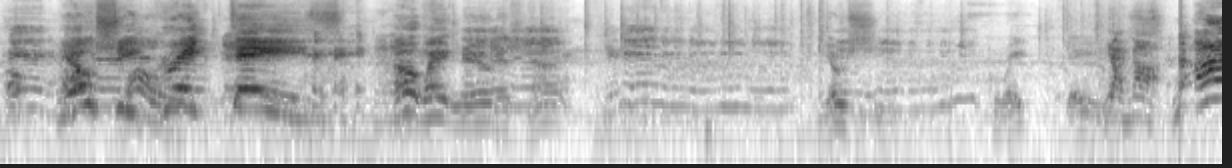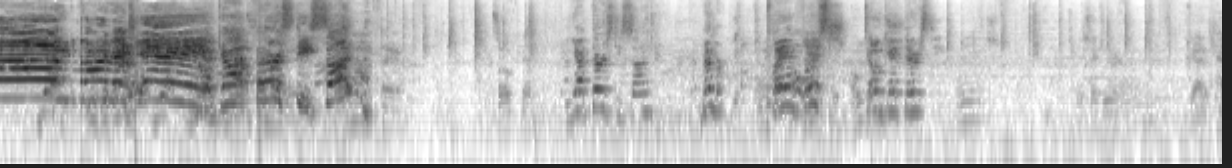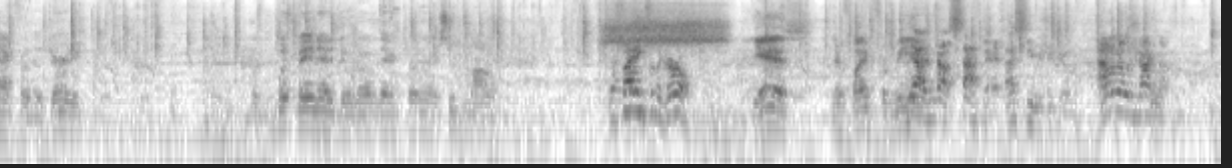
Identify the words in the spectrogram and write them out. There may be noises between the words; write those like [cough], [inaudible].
Oh, Yoshi, Whoa. great days! [laughs] Oh wait, no, that's not. [laughs] Yoshi. Great day. Yeah, nah. Oh, You barbecue! got thirsty, son! It's okay. You got thirsty, son. Remember, plan Oh, thirsty. yes. Oh, don't get thirsty. Got a pack for the journey. What's Bayonetta doing over there? Looking like a supermodel. They're fighting for the girl. Yes, they're fighting for me. Yeah, no, stop that. I see what you're doing. I don't know what you're talking about.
